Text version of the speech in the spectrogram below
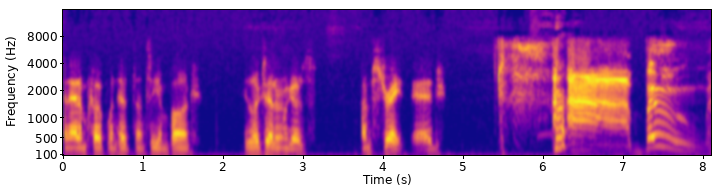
and Adam Copeland hits on CM Punk. He looks at him and goes, "I'm straight, Edge." Ah, boom!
